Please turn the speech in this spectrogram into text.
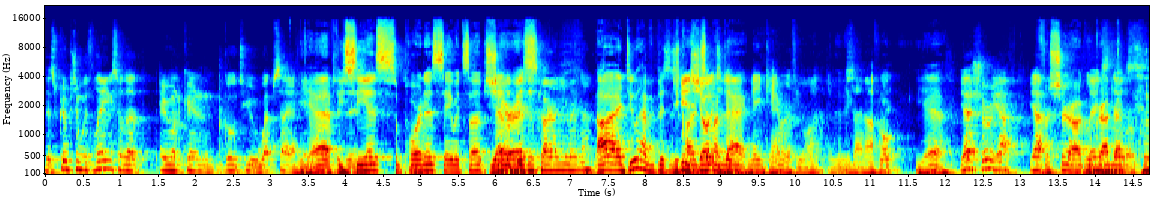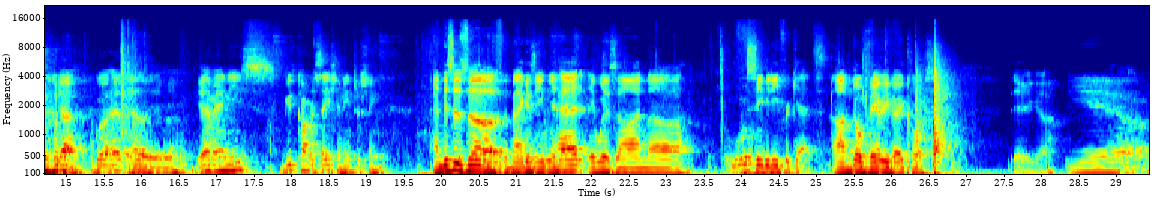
description with links so that everyone can go to your website and you Yeah, know, if you see it. us, support us, say what's up, Do you have share a us. business card on you right now? Uh, I do have a business You can card. show it to my the bag. main camera if you want, and we sign off with it. Oh, yeah, Yeah, sure, yeah, yeah. for sure. I'll go Let's- grab that real quick. yeah, go ahead. Hell yeah, bro. Yeah, man, it's good conversation, interesting. And this is uh, the magazine we had. It was on uh, CBD for cats. Um, go very very close. There you go. Yeah.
